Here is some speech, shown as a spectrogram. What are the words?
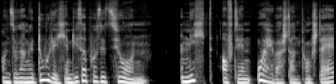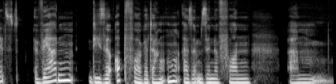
Und solange du dich in dieser Position nicht auf den Urheberstandpunkt stellst, werden diese Opfergedanken, also im Sinne von, ähm,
